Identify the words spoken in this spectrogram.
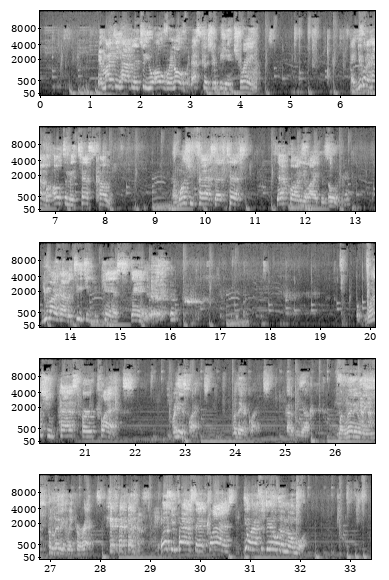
It might be happening to you over and over. That's because you're being trained. And you're going to have an ultimate test coming. And once you pass that test, that part of your life is over. You might have a teacher you can't stand. But once you pass her class, or his class, or their class, gotta be uh, millennially politically correct. once you pass that class, you don't have to deal with them no more.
